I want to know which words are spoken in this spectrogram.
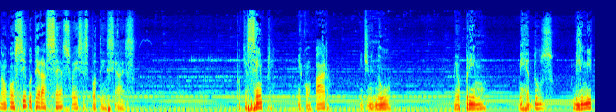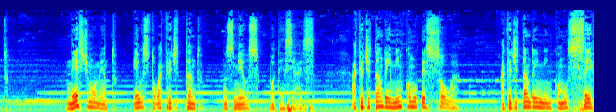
não consigo ter acesso a esses potenciais, porque sempre me comparo, me diminuo, me oprimo, me reduzo, me limito. Neste momento, eu estou acreditando nos meus potenciais acreditando em mim como pessoa, acreditando em mim como ser,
